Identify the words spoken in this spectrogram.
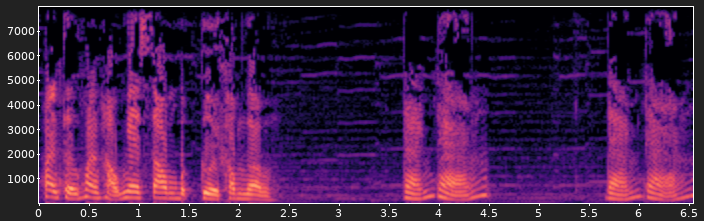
Hoàng thượng hoàng hậu nghe xong bật cười không ngần. Đảng đảng. Đảng đảng.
